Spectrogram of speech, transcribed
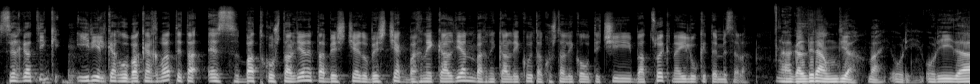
Zergatik, hiri elkargo bakar bat, eta ez bat kostaldean, eta bestia edo bestiak barnekaldean, barnekaldeko eta kostaldeko autetxi batzuek nahi luketen bezala. Ah, galdera hundia, bai, hori. Hori da,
